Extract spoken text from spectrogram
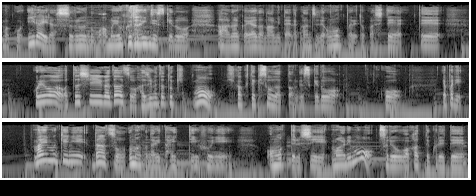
まあ、こうイライラするのもあんま良くないんですけどあなんか嫌だなみたいな感じで思ったりとかしてでこれは私がダーツを始めた時も比較的そうだったんですけどこうやっぱり前向きにダーツを上手くなりたいっていう風に思ってるし周りもそれを分かってくれて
